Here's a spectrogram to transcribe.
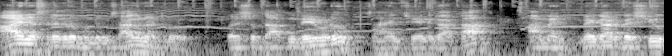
ఆయన సన్నిధిలో ముందుకు సాగినట్లు పరిశుద్ధాత్మ దేవుడు సహాయం చేయనుగాక. ఆమె మే గాడ్ బెస్ యూ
